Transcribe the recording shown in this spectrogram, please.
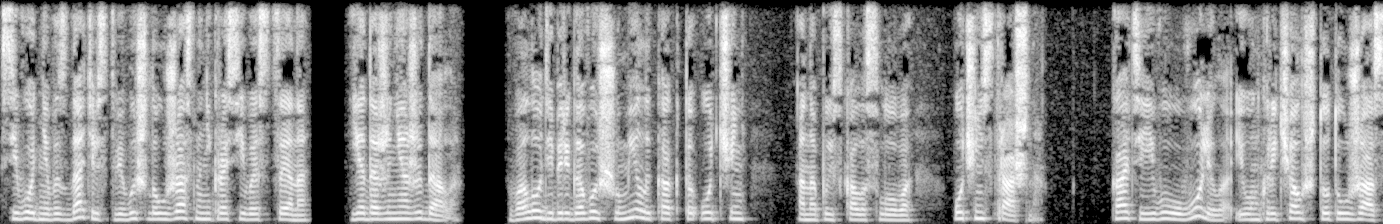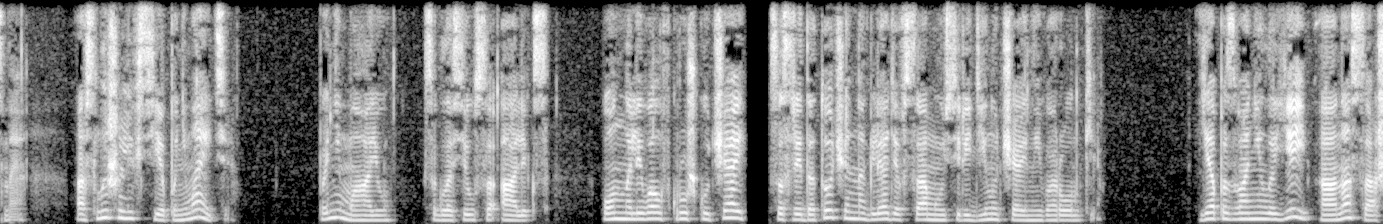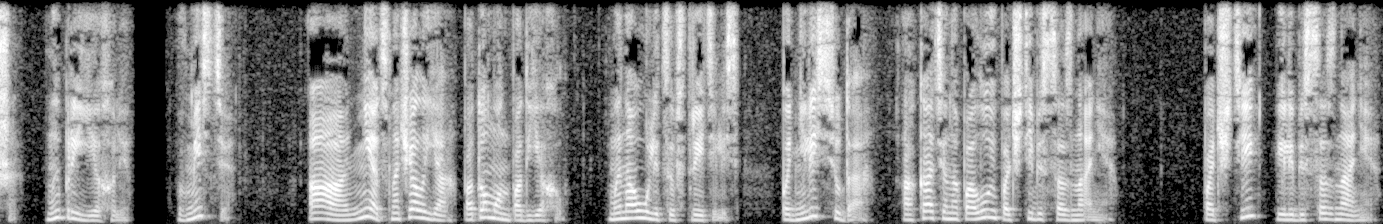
Сегодня в издательстве вышла ужасно некрасивая сцена. Я даже не ожидала. Володя Береговой шумел и как-то очень... Она поискала слово. Очень страшно. Катя его уволила, и он кричал что-то ужасное. А слышали все, понимаете? «Понимаю», — согласился Алекс. Он наливал в кружку чай, сосредоточенно глядя в самую середину чайной воронки. Я позвонила ей, а она Саше. Мы приехали. Вместе? А, нет, сначала я, потом он подъехал. Мы на улице встретились. Поднялись сюда, а Катя на полу и почти без сознания. Почти или без сознания?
